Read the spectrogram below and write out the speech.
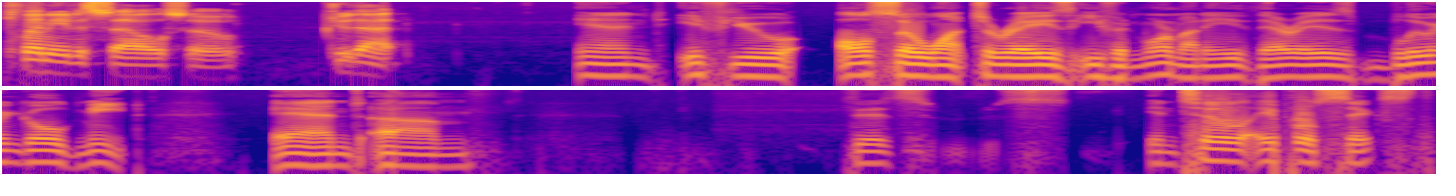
plenty to sell, so do that. And if you also want to raise even more money, there is blue and gold meat. And um this until April 6th,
